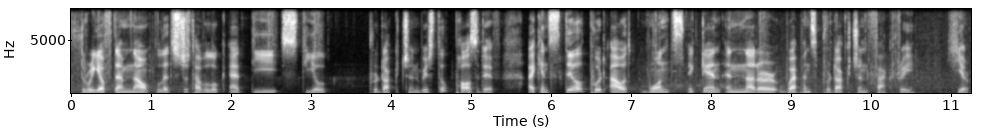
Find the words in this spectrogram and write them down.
three of them now. Let's just have a look at the steel production. We're still positive. I can still put out once again another weapons production factory here.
